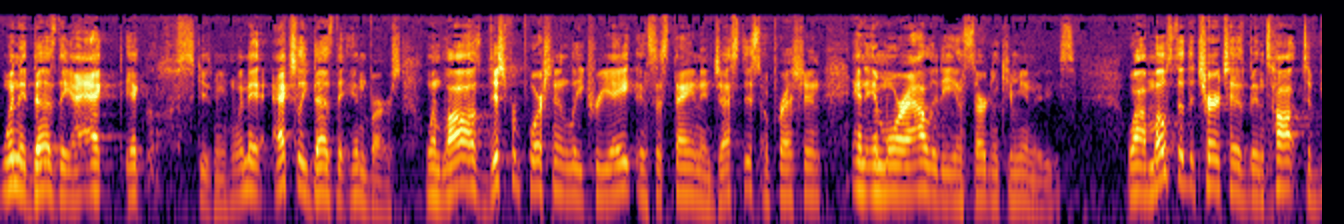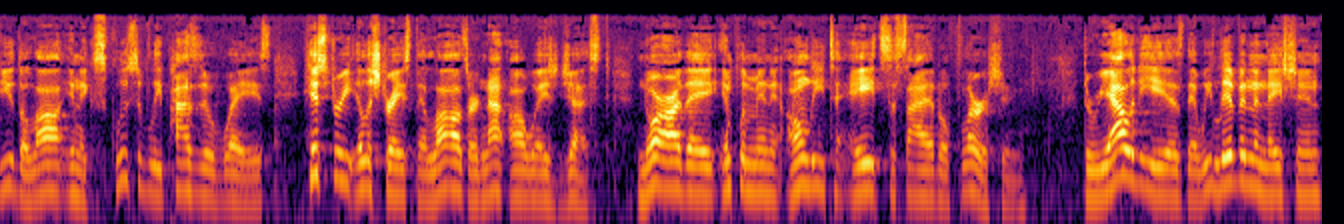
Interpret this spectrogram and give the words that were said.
when it does the act? excuse me, when it actually does the inverse, when laws disproportionately create and sustain injustice, oppression, and immorality in certain communities. While most of the church has been taught to view the law in exclusively positive ways, history illustrates that laws are not always just, nor are they implemented only to aid societal flourishing. The reality is that we live in a nation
